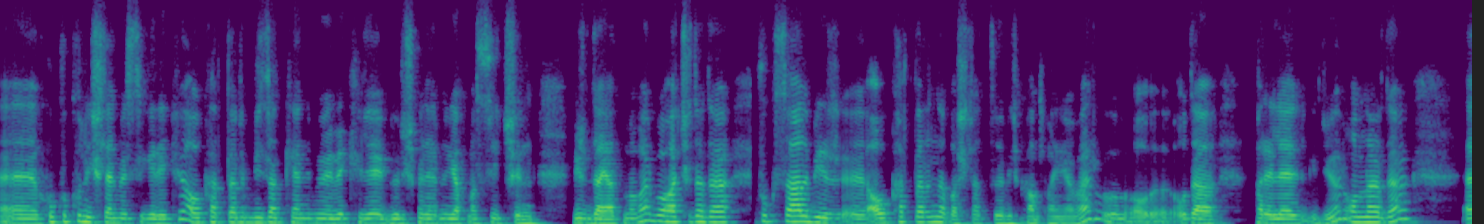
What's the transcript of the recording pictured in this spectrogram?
e, hukukun işlenmesi gerekiyor. Avukatların bizzat kendi müvekkiliyle görüşmelerini yapması için bir dayatma var. Bu açıda da hukuksal bir e, avukatların da başlattığı bir kampanya var. O, o, o da paralel gidiyor. Onlar da e,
